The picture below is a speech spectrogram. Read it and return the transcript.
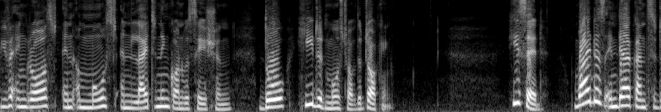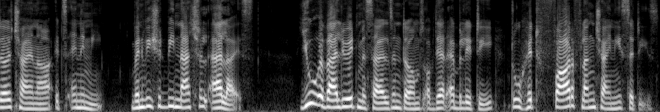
we were engrossed in a most enlightening conversation, though he did most of the talking. He said, Why does India consider China its enemy when we should be natural allies? You evaluate missiles in terms of their ability to hit far flung Chinese cities.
